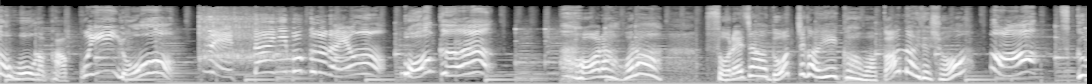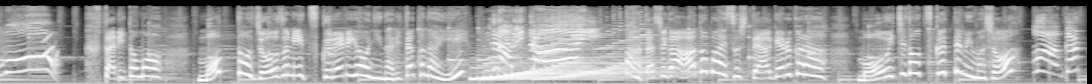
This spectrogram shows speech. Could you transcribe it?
僕の方がかっこいいよ。絶対に僕のだよ。僕？ほらほらそれじゃあどっちがいいかわかんないでしょ？あつくも。2人とももっと上手に作れるようになりたくない？なりたい。私がアドバイスしてあげるからもう一度作ってみましょうわかっ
